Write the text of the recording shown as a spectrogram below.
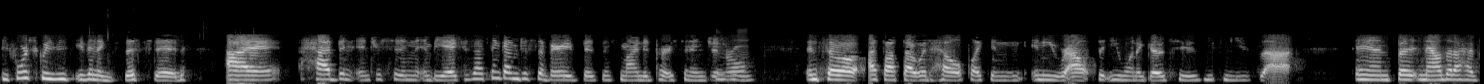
before Squeezies even existed, I had been interested in the MBA because I think I'm just a very business-minded person in general. Mhm. And so I thought that would help, like in any route that you want to go to, you can use that. And but now that I have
